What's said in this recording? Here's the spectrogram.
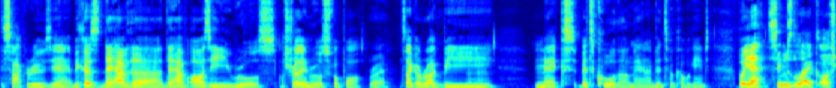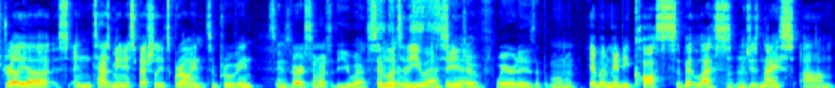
The Socceroos, yeah, because they have the they have Aussie rules, Australian rules football. Right. It's like a rugby mix. It's cool though, man. I've been to a couple games. But yeah, seems like Australia and Tasmania especially, it's growing, it's improving. Seems very similar to the U.S. Similar to the US, Stage yeah. of where it is at the moment. Yeah, but maybe costs a bit less, which is nice. Um,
